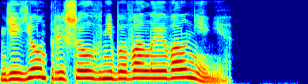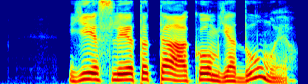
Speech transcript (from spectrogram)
Гийом пришел в небывалое волнение. «Если это та, о ком я думаю,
